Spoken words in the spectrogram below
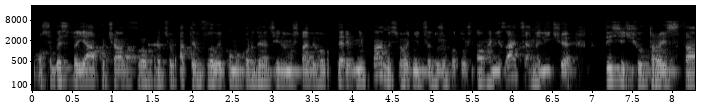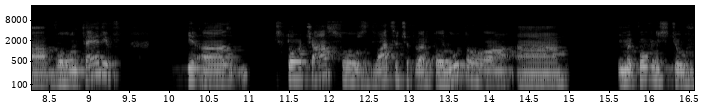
особисто я почав працювати в великому координаційному штабі волонтерів Дніпра. На сьогодні це дуже потужна організація, налічує 1300 волонтерів. І з того часу, з 24 лютого, ми повністю в,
